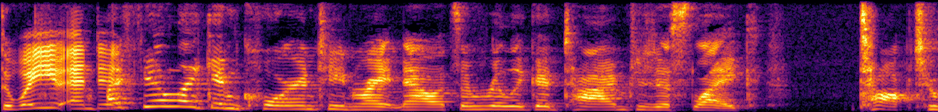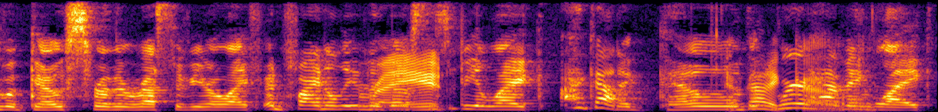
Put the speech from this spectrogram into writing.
The way you end it. I feel like in quarantine right now, it's a really good time to just like talk to a ghost for the rest of your life. And finally, the Right. ghost just be like, I gotta go. I gotta We're go." having like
